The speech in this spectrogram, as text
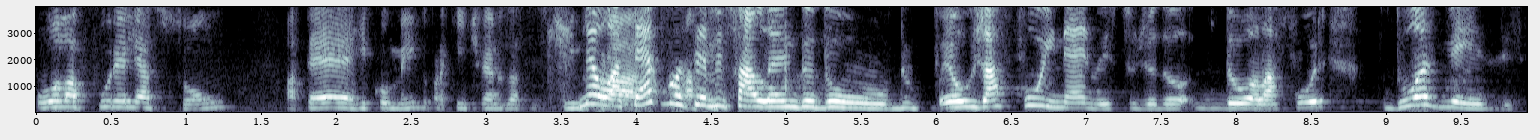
o Olafur Eliasson, até recomendo para quem estiver nos assistindo. Não, até você assistir. me falando do, do, Eu já fui, né, no estúdio do, do Olafur duas vezes.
